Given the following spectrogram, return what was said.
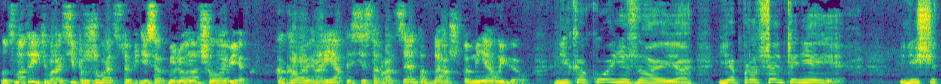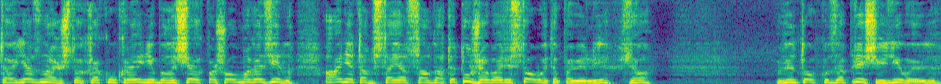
Ну, смотрите, в России проживает 150 миллионов человек. Какова вероятность из 100%, да, что меня выберут? Никакой не знаю я. Я проценты не, не считаю. Я знаю, что как в Украине было. Человек пошел в магазин, а они там стоят солдаты. Тут же его арестовывают и повели. Все. Винтовку за плечи, иди воюй.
